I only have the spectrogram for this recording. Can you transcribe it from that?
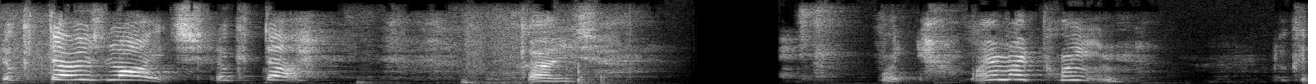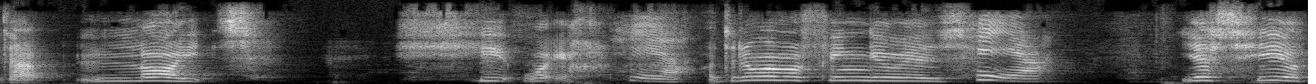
Look at those lights. Look at that. Guys. Wait, why am I pointing? Look at that light. Here, wait. Here. I don't know where my finger is. Here. Yes, here.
